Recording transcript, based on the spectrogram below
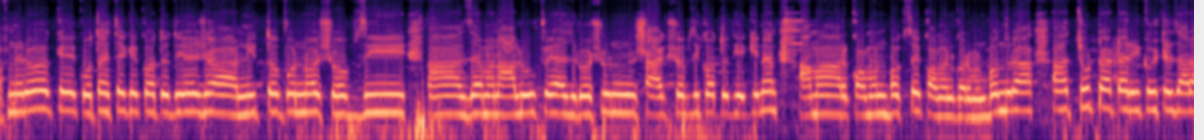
আপনারও কে কোথায় থেকে কত দিয়ে আহ, নিত্য পণ্য সবজি যেমন আলু পেঁয়াজ রসুন শাক সবজি কত দিয়ে কিনেন আমার কমেন্ট বক্সে কমেন্ট করবেন। বন্ধুরা ছোট্ট একটা রিকোয়েস্টে যারা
